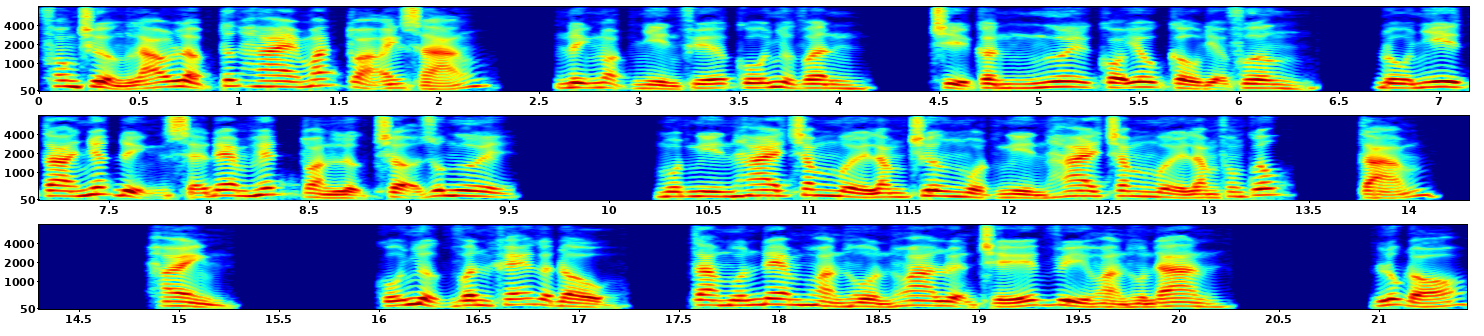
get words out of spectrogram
phong trưởng lão lập tức hai mắt tỏa ánh sáng, nịnh nọt nhìn phía cố nhược vân, chỉ cần ngươi có yêu cầu địa phương, đồ nhi ta nhất định sẽ đem hết toàn lực trợ giúp ngươi. 1215 chương 1215 phong cốc, 8. Hành. Cố nhược vân khẽ gật đầu, ta muốn đem hoàn hồn hoa luyện chế vì hoàn hồn đan. Lúc đó,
